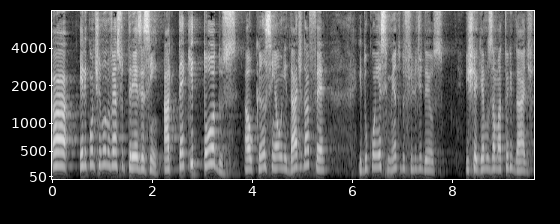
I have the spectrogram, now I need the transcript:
ah, ele continua no verso 13 assim: até que todos alcancem a unidade da fé e do conhecimento do Filho de Deus e cheguemos à maturidade,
